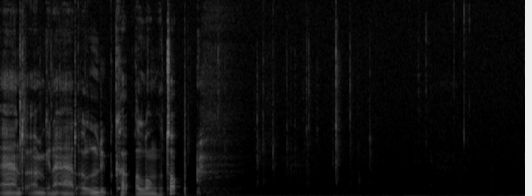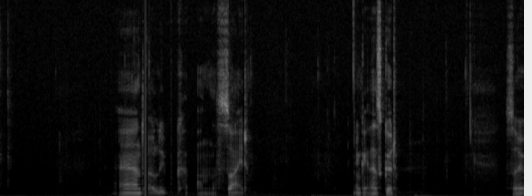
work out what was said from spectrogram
and I'm going to add a loop cut along the top and a loop cut on the side. Okay, that's good. So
